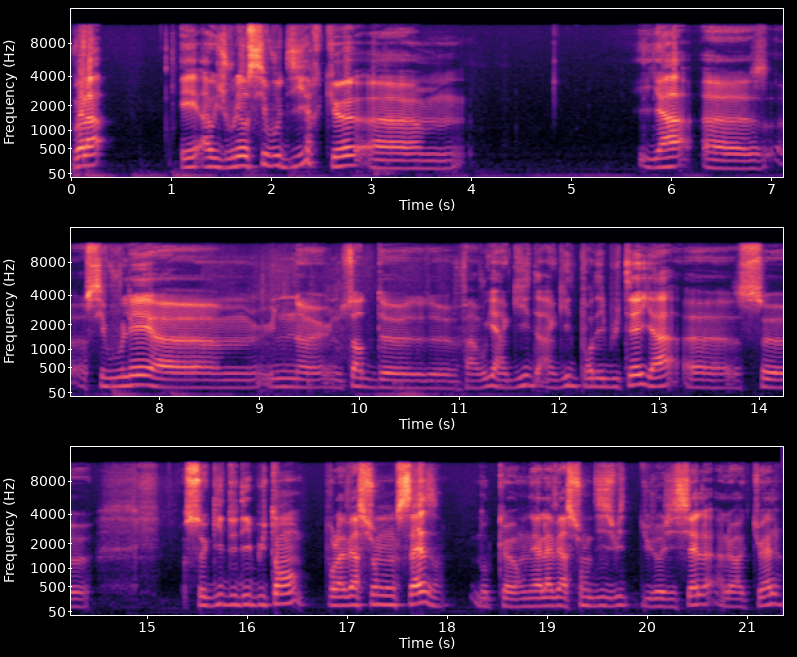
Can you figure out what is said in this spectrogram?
Voilà. Et ah oui, je voulais aussi vous dire que il y a, euh, si vous voulez, euh, une, sorte de, Enfin, oui, un guide, un guide pour débuter. Il y a euh, ce, ce guide du débutant pour la version 16. Donc, on est à la version 18 du logiciel à l'heure actuelle.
